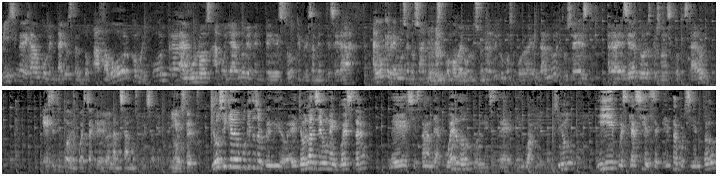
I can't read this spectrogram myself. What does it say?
A mí sí me dejaron comentarios tanto a favor como en contra, algunos apoyando obviamente esto, que precisamente será algo que veremos en los años, Ujú. cómo va evolucionando y cómo se podrá ir dando. Entonces, agradecer a todas las personas que contestaron este tipo de encuesta que lanzamos precisamente. ¿no? ¿Y usted? Yo sí quedé un poquito sorprendido, ¿eh? yo lancé una encuesta de si estaban de acuerdo con este lenguaje inclusivo y pues casi el 70%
